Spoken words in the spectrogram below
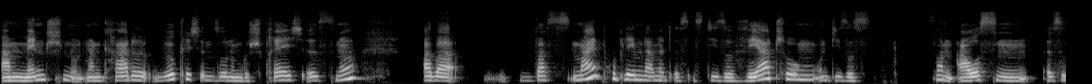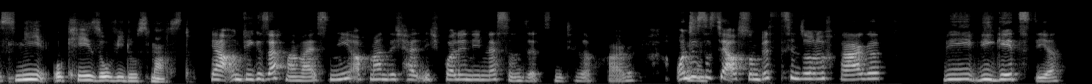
am Menschen und man gerade wirklich in so einem Gespräch ist, ne? Aber was mein Problem damit ist, ist diese Wertung und dieses von außen, es ist nie okay, so wie du es machst. Ja, und wie gesagt, man weiß nie, ob man sich halt nicht voll in die Nesseln setzt mit dieser Frage. Und es Mhm. ist ja auch so ein bisschen so eine Frage, wie, wie geht's dir?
